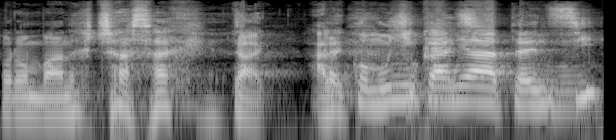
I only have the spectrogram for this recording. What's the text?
porąbanych czasach. Tak, ale komunikacja... Szukania atencji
